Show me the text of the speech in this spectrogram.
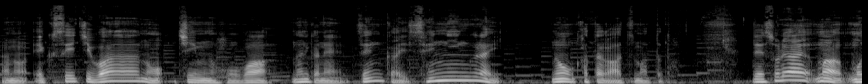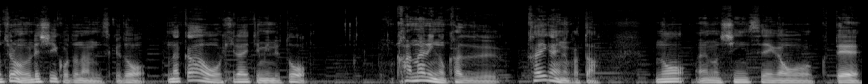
あの XH1 のチームの方は何かね前回1,000人ぐらいの方が集まったと。でそれはまあもちろん嬉しいことなんですけど中を開いてみるとかなりの数海外の方のあの申請が多くて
